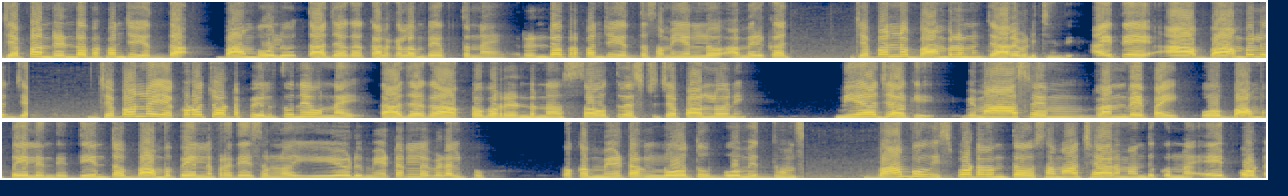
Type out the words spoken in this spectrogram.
జపాన్ రెండో ప్రపంచ యుద్ధ బాంబులు తాజాగా కలకలం రేపుతున్నాయి. రెండో ప్రపంచ యుద్ధ సమయంలో అమెరికా జపాన్లో బాంబులను జారవిడిచింది అయితే ఆ బాంబులు జ- జపాన్లో ఎక్కడో చోట పేలుతూనే ఉన్నాయి. తాజాగా అక్టోబర్ రెండున సౌత్ వెస్ట్ జపాన్లోని మియాజాకి విమానాశ్రయం రన్వేపై ఓ బాంబు పేలింది. దీంతో బాంబు పేలిన ప్రదేశంలో ఏడు మీటర్ల వెడల్పు ఒక మీటర్ లోతు భూమి ధ్వంసం. బాంబు విస్ఫోటనంతో సమాచారం అందుకున్న ఎయిర్పోర్ట్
